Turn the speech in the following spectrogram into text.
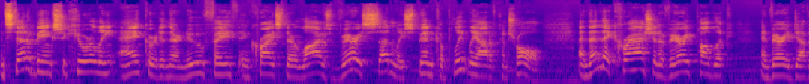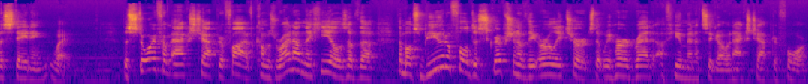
Instead of being securely anchored in their new faith in Christ, their lives very suddenly spin completely out of control. And then they crash in a very public and very devastating way. The story from Acts chapter 5 comes right on the heels of the, the most beautiful description of the early church that we heard read a few minutes ago in Acts chapter 4.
